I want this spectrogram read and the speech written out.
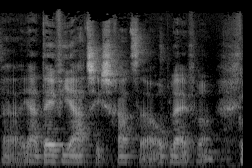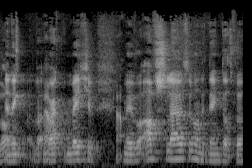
eh, ja, deviaties gaat eh, opleveren. klopt. En ik, Ja. waar ik een beetje Ja. mee wil afsluiten, want ik denk dat we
